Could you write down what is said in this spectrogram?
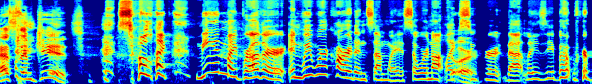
ask them kids. so like me and my brother and we work hard in some ways so we're not like Sure. super that lazy but we're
